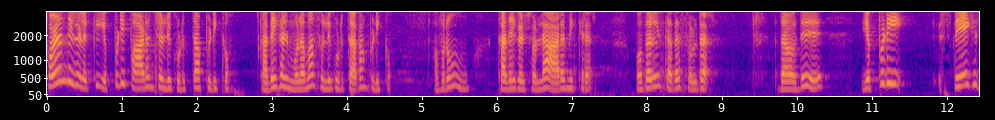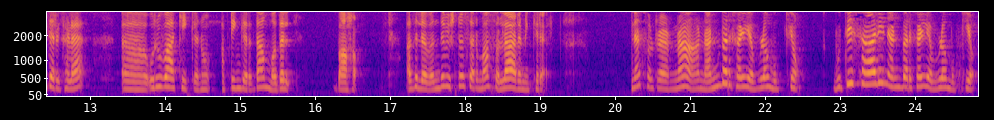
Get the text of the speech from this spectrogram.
குழந்தைகளுக்கு எப்படி பாடம் சொல்லி கொடுத்தா பிடிக்கும்? கதைகள் மூலமாக சொல்லி கொடுத்தா தான் பிடிக்கும். அவரும் கதைகள் சொல்ல ஆரம்பிக்கிறார். முதல் கதை சொல்கிறார் அதாவது எப்படி சிநேகிதர்களை உருவாக்கிக்கணும் அப்படிங்கிறது தான் முதல் பாகம். அதில் வந்து விஷ்ணு சர்மா சொல்ல ஆரம்பிக்கிறார். என்ன சொல்கிறாருன்னா நண்பர்கள் எவ்வளோ முக்கியம். புத்திசாலி நண்பர்கள் எவ்வளோ முக்கியம்.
